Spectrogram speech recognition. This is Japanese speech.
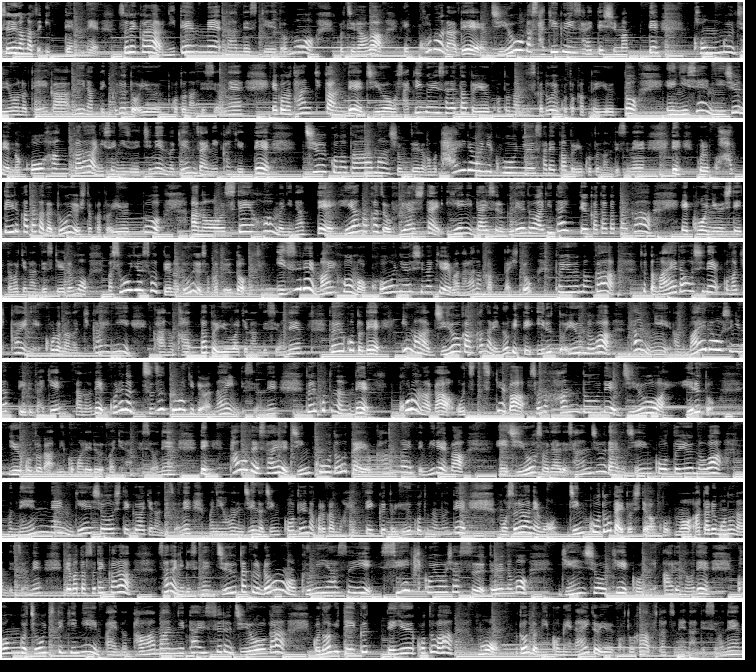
それがまず1点目。それから2点目なんですけれどもこちらはコロナで需要が先食いされてしまって今後需要の低下になってくるということなんですよね。この短期間で需要が先食いされたということなんですがどういうことかというと2020年の後半から2021年の現在にかけて中古のタワーマンションというのがもう大量に購入されたということなんですね。でこれ買っている方々どういう人かというとあのステイホームになって部屋の数を増やしたい家に対するグレードを上げたいっていう方々が、え購入していったわけなんですけれども、まあ、そういう層っていうのはどういう層かというといずれマイホームを購入しなければならなかった人というのがちょっと前倒しでこの機会にコロナの機会にあの買ったというわけなんですよね。ということで今需要がかなり伸びているというのは単にあの前倒しになっているだけなのでこれが続くわけではないんですよね。ということなのでコロナが落ち着けばその反動で需要は減るということが見込まれるわけなんですよね。でただでさえ人口動態を考えてみれば、え需要層である30代の人口というのはもう年々減少していくわけなんですよね。まあ、日本人の人口というのはこれからも減っていくということなのでもうそれはねもう人口動態としてはこうもう当たるものなんですよね。でまたそれからさらにですね住宅ローンを組みやすい正規雇用者数といういうのも減少傾向にあるので今後長期的にあのタワマンに対する需要がこう伸びていくっていうことはもうほとんど見込めないということが2つ目なんですよね。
